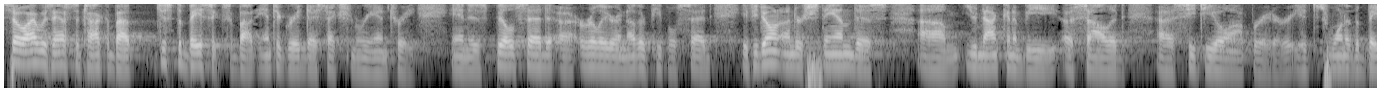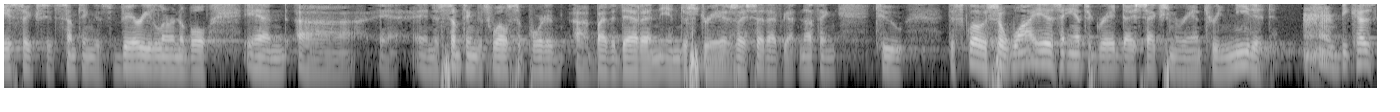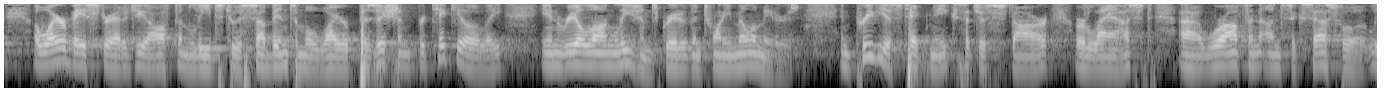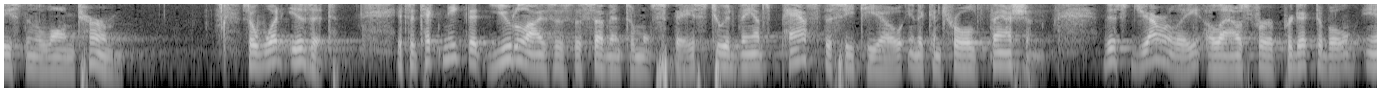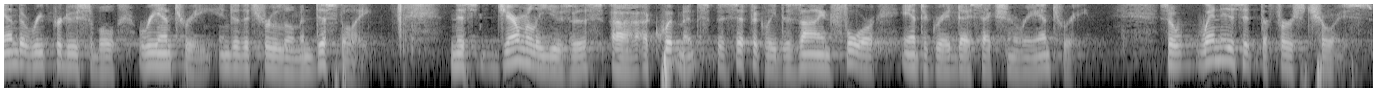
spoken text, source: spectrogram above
So I was asked to talk about just the basics about antegrade dissection reentry. And as Bill said uh, earlier, and other people said, if you don't understand this, um, you're not going to be a solid uh, CTO operator. It's one of the basics. It's something that's very learnable, and uh, and it's something that's well supported uh, by the data and the industry. As I said, I've got nothing to disclose. So why is antegrade dissection reentry needed? because a wire based strategy often leads to a subintimal wire position, particularly in real long lesions greater than 20 millimeters. And previous techniques, such as STAR or LAST, uh, were often unsuccessful, at least in the long term. So, what is it? It's a technique that utilizes the subintimal space to advance past the CTO in a controlled fashion. This generally allows for a predictable and a reproducible reentry into the true lumen distally. And this generally uses uh, equipment specifically designed for antegrade dissection reentry. So, when is it the first choice?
